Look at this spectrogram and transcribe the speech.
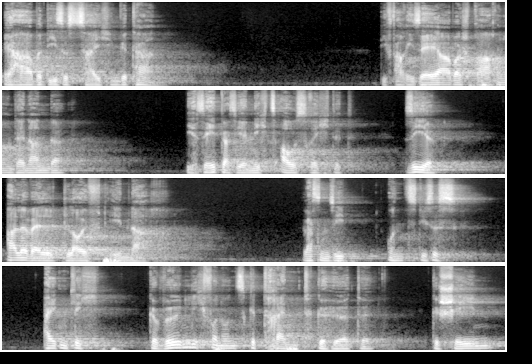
er habe dieses Zeichen getan. Die Pharisäer aber sprachen untereinander, ihr seht, dass ihr nichts ausrichtet. Siehe, alle Welt läuft ihm nach. Lassen Sie uns dieses eigentlich gewöhnlich von uns getrennt gehörte geschehen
